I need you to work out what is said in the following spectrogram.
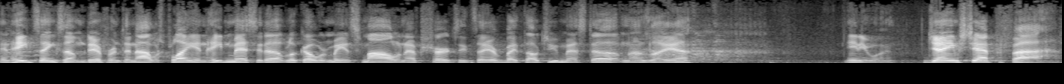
and he'd sing something different than I was playing. He'd mess it up, look over at me and smile, and after church he'd say, "Everybody thought you messed up," and I was like, "Yeah." Anyway, James chapter five.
